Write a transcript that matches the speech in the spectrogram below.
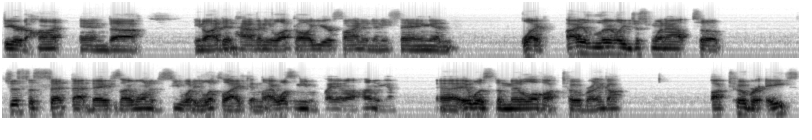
deer to hunt, and uh, you know I didn't have any luck all year finding anything. And like I literally just went out to just to set that day because I wanted to see what he looked like, and I wasn't even planning on hunting him. Uh, it was the middle of October. I think October eighth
